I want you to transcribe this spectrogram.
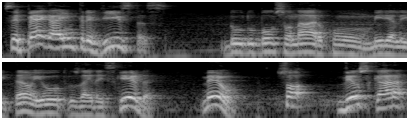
Você pega aí entrevistas do, do Bolsonaro com Miriam Leitão e outros aí da esquerda. Meu, só vê os caras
